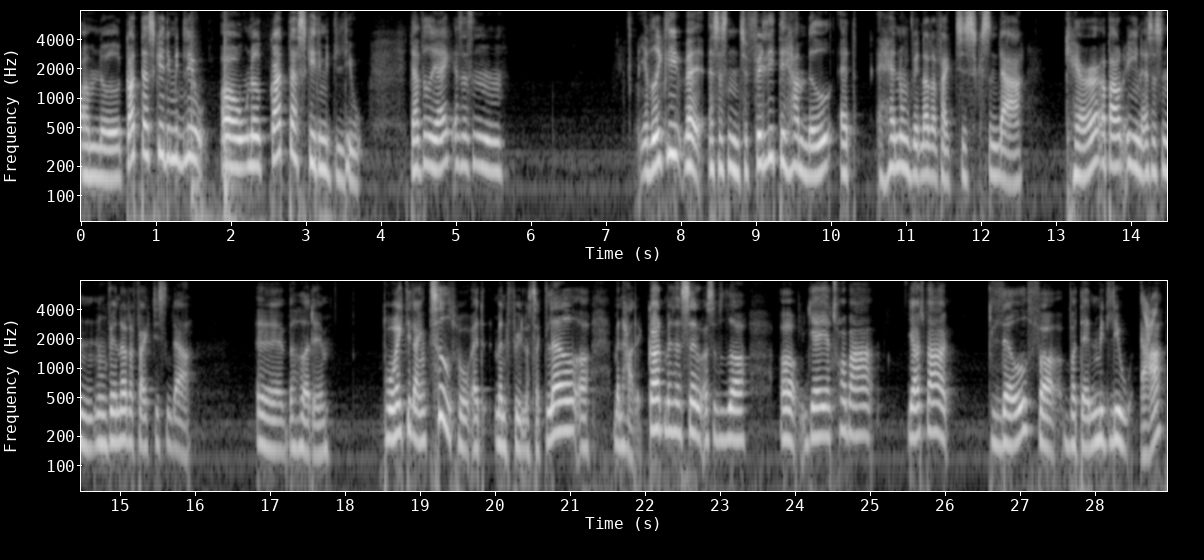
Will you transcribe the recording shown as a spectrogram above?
om noget godt, der skete i mit liv, og noget godt, der skete i mit liv. Der ved jeg ikke, altså sådan, jeg ved ikke lige, hvad, altså sådan, selvfølgelig det her med, at have nogle venner, der faktisk sådan der care about en, altså sådan nogle venner, der faktisk sådan der, øh, hvad hedder det, bruger rigtig lang tid på, at man føler sig glad, og man har det godt med sig selv, og så videre. Og ja, jeg tror bare, jeg er også bare glad for, hvordan mit liv er,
